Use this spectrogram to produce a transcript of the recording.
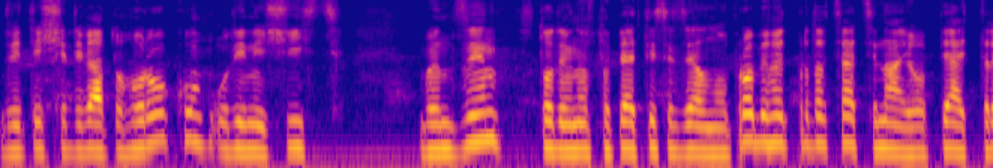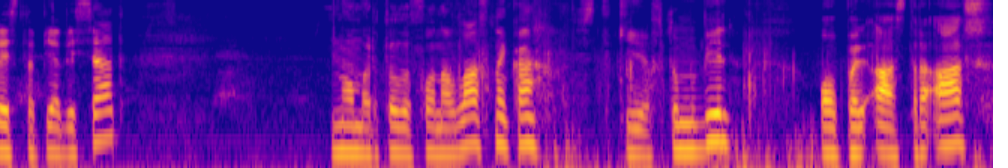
2009 року, 1,6 Бензин 195 тисяч зеленого пробігу від продавця, ціна його 5350. Номер телефона власника. Ось такий автомобіль. Opel Astra H,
